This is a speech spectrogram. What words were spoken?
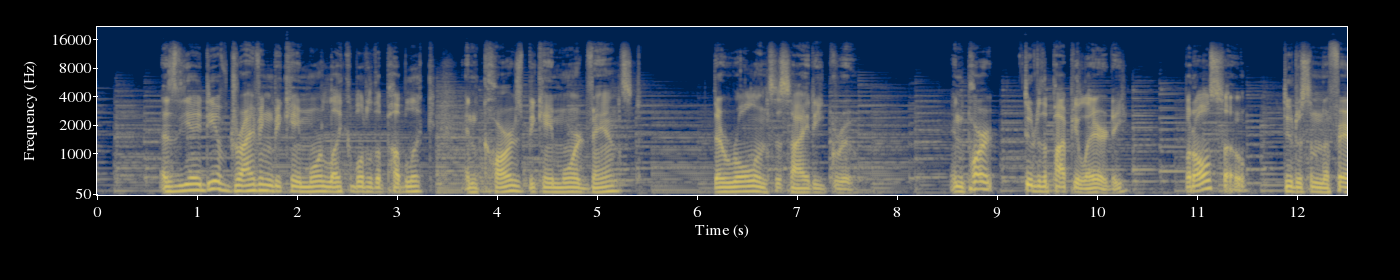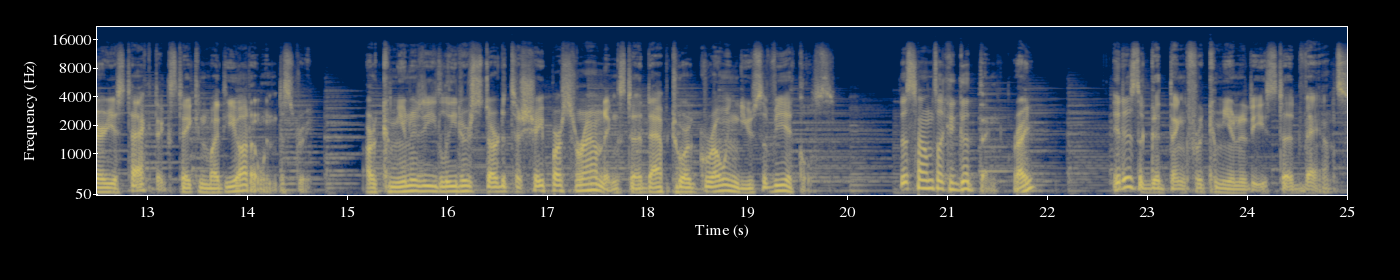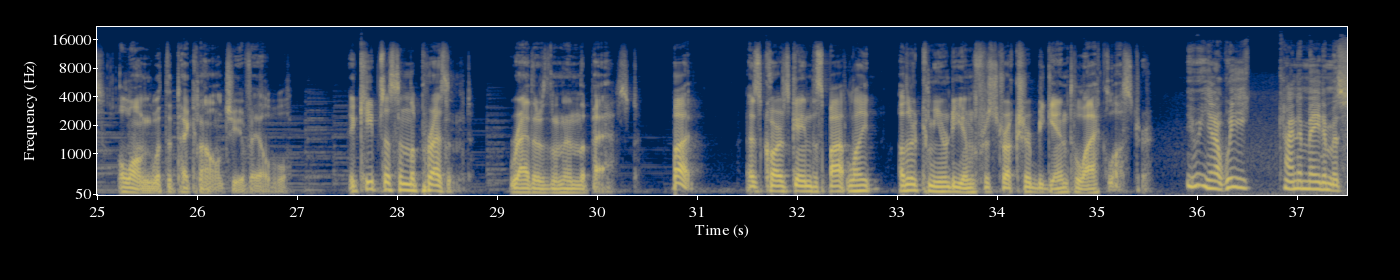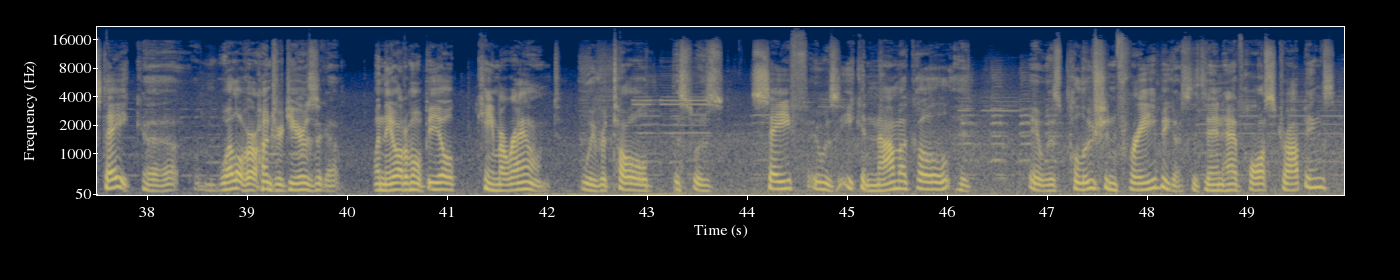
As the idea of driving became more likable to the public and cars became more advanced, their role in society grew. In part due to the popularity, but also due to some nefarious tactics taken by the auto industry. Our community leaders started to shape our surroundings to adapt to our growing use of vehicles. This sounds like a good thing, right? It is a good thing for communities to advance, along with the technology available. It keeps us in the present, rather than in the past. But, as cars gained the spotlight, other community infrastructure began to lackluster. You, you know, we kind of made a mistake uh, well over 100 years ago. When the automobile came around, we were told this was safe, it was economical, it, it was pollution free because it didn't have horse droppings,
